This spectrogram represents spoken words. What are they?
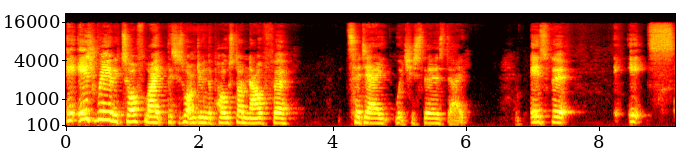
It is really tough. Like this is what I'm doing the post on now for today, which is Thursday. Is that it's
